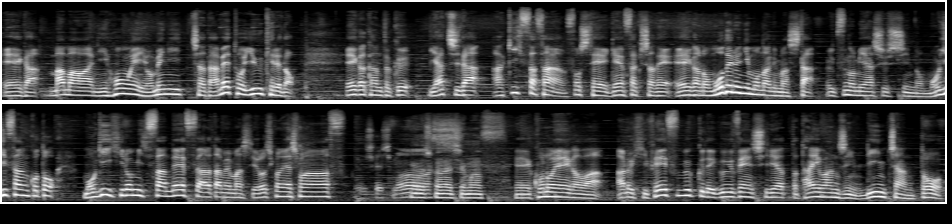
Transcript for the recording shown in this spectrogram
映画「ママは日本へ嫁に行っちゃダメと言うけれど」映画監督八千田昭久さんそして原作者で映画のモデルにもなりました宇都宮出身の茂木さんこと茂木博道さんです。改めましてよろしくお願いします。よろしくお願いします。よろしくお願いします、えー、この映画はある日フェイスブックで偶然知り合った台湾人リンちゃんと、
